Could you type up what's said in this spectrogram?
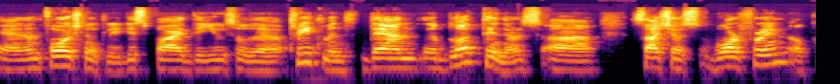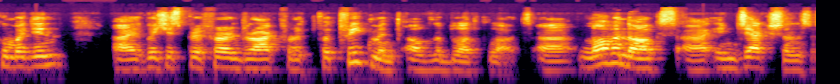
and unfortunately, despite the use of the treatments, then the blood thinners, such as warfarin or coumadin, which is preferred drug for, for treatment of the blood clots. Uh, Lovenox uh, injections,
